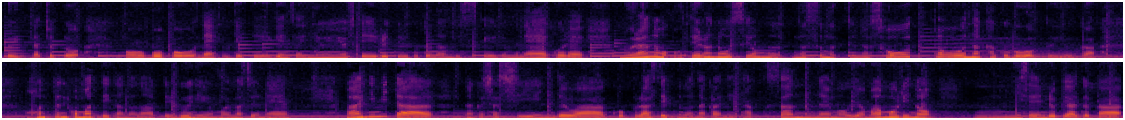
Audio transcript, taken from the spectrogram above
といったちょっとこう暴行をね受けて現在入院をしているということなんですけれどもねこれ村のお寺のお世を盗むっていうのは相当な覚悟というか本当に困っていたんだなっていうふうに思いますよね。前に見たなんか写真ではこうプラスチックの中にたくさんねもう山盛りの、うん、2000ルピアとか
